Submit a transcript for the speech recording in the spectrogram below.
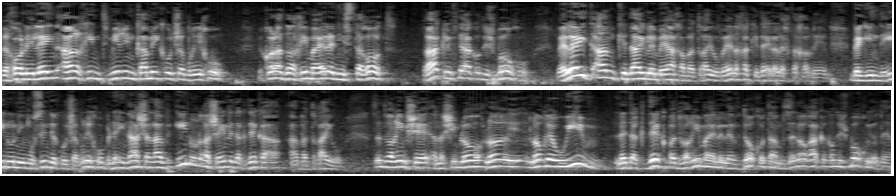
וכל אילין ארכין תמירין קמי קודשא בריחו. וכל הדרכים האלה נסתרות רק לפני הקודש ברוך הוא. ולהיטען כדאי למח אבטריו, ואין לך כדאי ללכת אחריהם. בגין דאינון נימוסין דקודשא בריחו, בני נש עליו אינון רשאים לדקדק אבטריו. זה דברים שאנשים לא, לא, לא ראויים לדקדק בדברים האלה, לבדוק אותם, זה לא רק הקדוש ברוך הוא יודע.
